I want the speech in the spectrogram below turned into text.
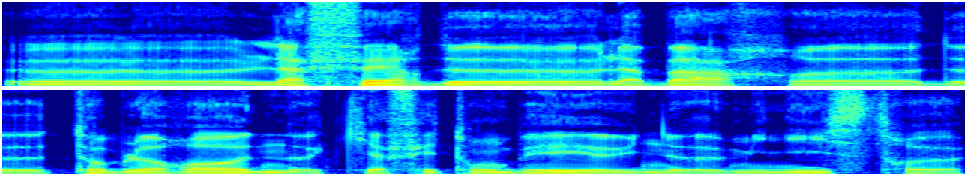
l'affaire de la barre de Toblerone qui a fait tomber une ministre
